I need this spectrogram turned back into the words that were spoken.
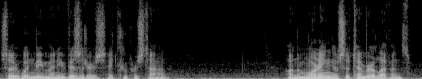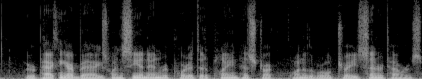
so there wouldn't be many visitors at Cooperstown. On the morning of September 11th, we were packing our bags when CNN reported that a plane had struck one of the World Trade Center towers.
